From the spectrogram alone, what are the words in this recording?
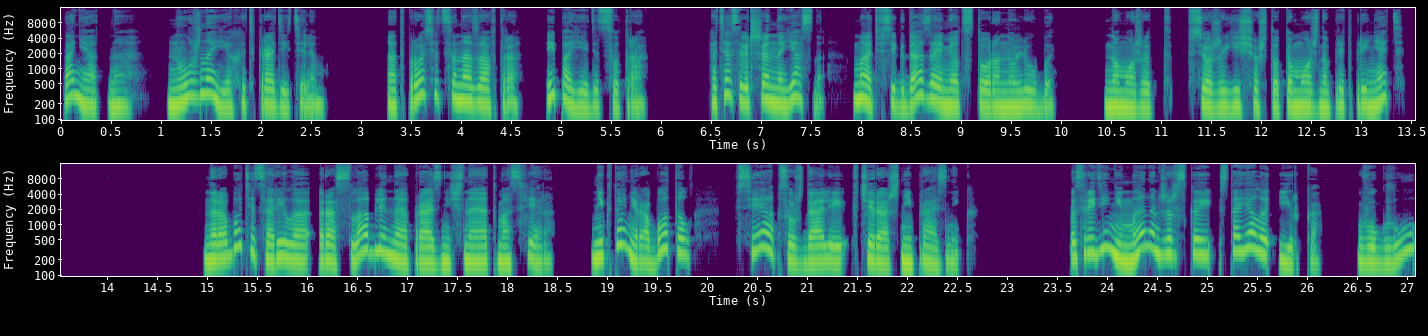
Понятно. Нужно ехать к родителям. Отпросится на завтра и поедет с утра. Хотя совершенно ясно, мать всегда займет сторону Любы. Но, может, все же еще что-то можно предпринять? На работе царила расслабленная праздничная атмосфера. Никто не работал, все обсуждали вчерашний праздник. Посредине менеджерской стояла Ирка. В углу,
